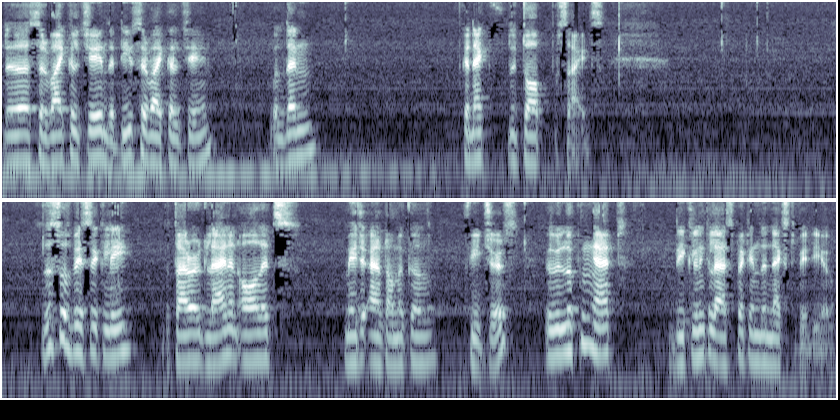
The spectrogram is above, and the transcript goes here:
the cervical chain the deep cervical chain will then connect the top sides this was basically the thyroid gland and all its major anatomical features. We'll be looking at the clinical aspect in the next video.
